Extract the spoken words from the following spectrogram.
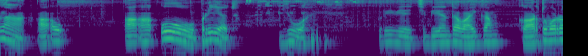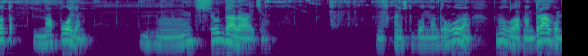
Ха, ау. А, а, о, привет. Ё. Привет тебе, давай-ка. Карту ворот на полем. Угу, сюда давайте. Может, конечно, будет на другую. Ну ладно, драгу.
